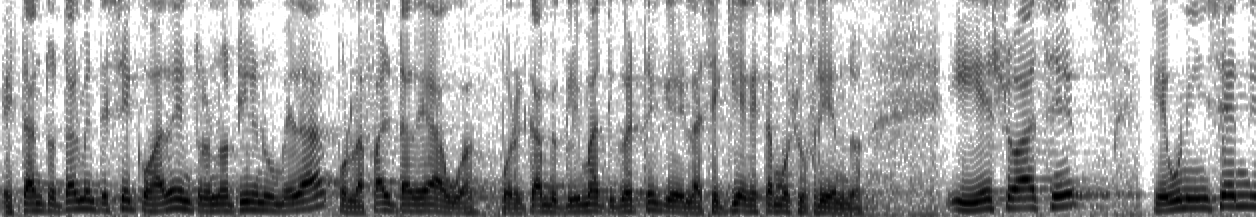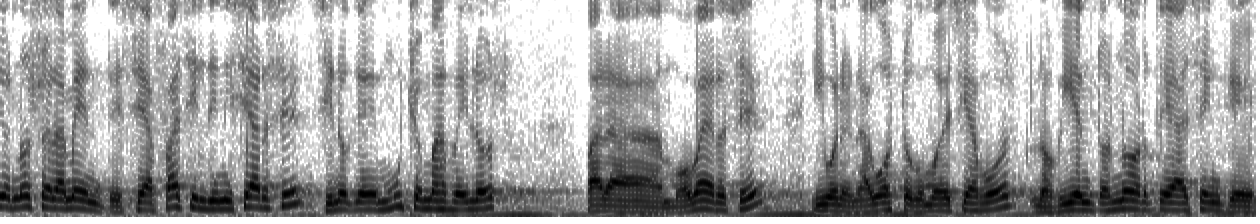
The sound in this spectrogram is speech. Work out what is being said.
están totalmente secos adentro, no tienen humedad por la falta de agua, por el cambio climático este, que la sequía que estamos sufriendo. Y eso hace que un incendio no solamente sea fácil de iniciarse, sino que es mucho más veloz para moverse y bueno, en agosto, como decías vos, los vientos norte hacen que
